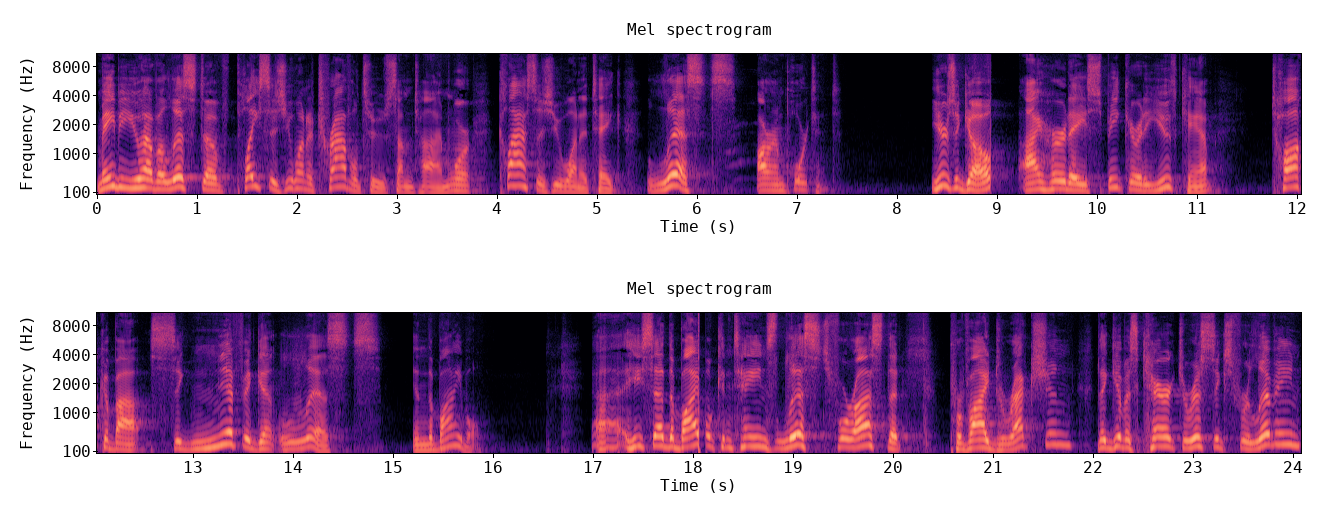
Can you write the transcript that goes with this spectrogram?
Maybe you have a list of places you want to travel to sometime or classes you want to take. Lists are important. Years ago, I heard a speaker at a youth camp talk about significant lists in the Bible. Uh, he said the Bible contains lists for us that provide direction, that give us characteristics for living,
